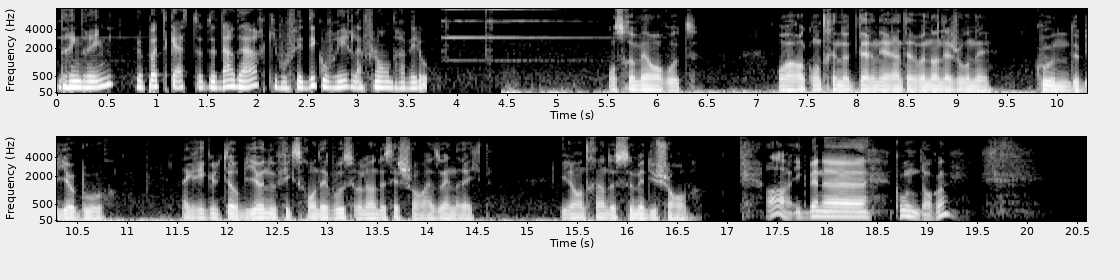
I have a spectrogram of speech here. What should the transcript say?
Dring Dring, le podcast de Dardar qui vous fait découvrir la Flandre à vélo. On se remet en route. On va rencontrer notre dernier intervenant de la journée, Koen de Biobourg. L'agriculteur bio nous fixe rendez-vous sur l'un de ses champs à Zwijndrecht. Il est en train de semer du chanvre. Ah, ik ben uh, Koen. In een vorig leven werkte ik in het onderwijs.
